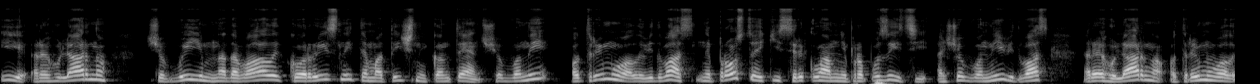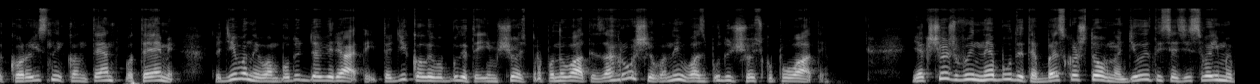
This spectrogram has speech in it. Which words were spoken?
і регулярно, щоб ви їм надавали корисний тематичний контент, щоб вони отримували від вас не просто якісь рекламні пропозиції, а щоб вони від вас регулярно отримували корисний контент по темі. Тоді вони вам будуть довіряти. І тоді, коли ви будете їм щось пропонувати за гроші, вони у вас будуть щось купувати. Якщо ж ви не будете безкоштовно ділитися зі своїми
